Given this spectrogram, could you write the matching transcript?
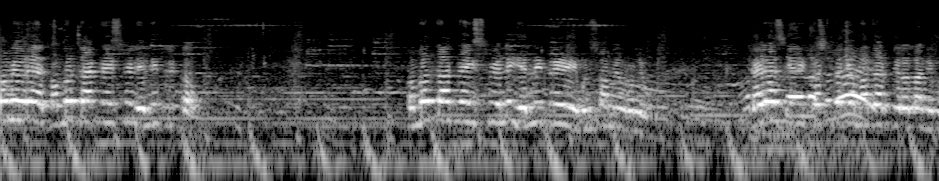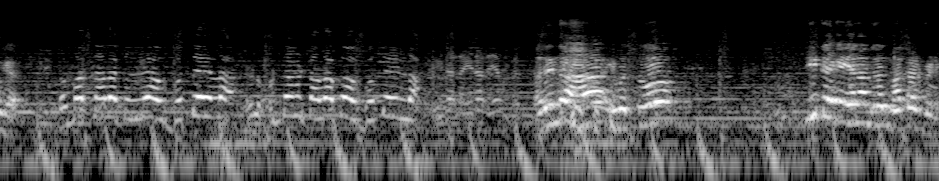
ತೊಂಬತ್ನಾಲ್ಕನೇ ಇಸ್ವಿಯಲ್ಲಿ ಎಲ್ಲಿದ್ರಿ ತಾವು? ತೊಂಬತ್ನಾಲ್ಕನೇ ಇಸ್ವಿಯಲ್ಲಿ ಎಲ್ಲಿದ್ರಿ ಮುನಿಸ್ವಾಮಿ ಅವರು ನೀವು? ಕೈಲಾಸಗಿರಿ ಟ್ರಸ್ಟ್ ಬಗ್ಗೆ ಮಾತಾಡ್ತಿರಲ್ಲ ನಿಮ್ಗೆ. ತೊಂಬತ್ನಾಲ್ಕಲ್ಲಿ ಗೊತ್ತೇ ಇಲ್ಲ. ತಾಲೂಕು ಗೊತ್ತೇ ಇಲ್ಲ. ಅದರಿಂದ ಇವತ್ತು ಟೀಟೆಗೆ ಏನಾದ್ರೂ ಮಾತಾಡ್ಬೇಡಿ.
